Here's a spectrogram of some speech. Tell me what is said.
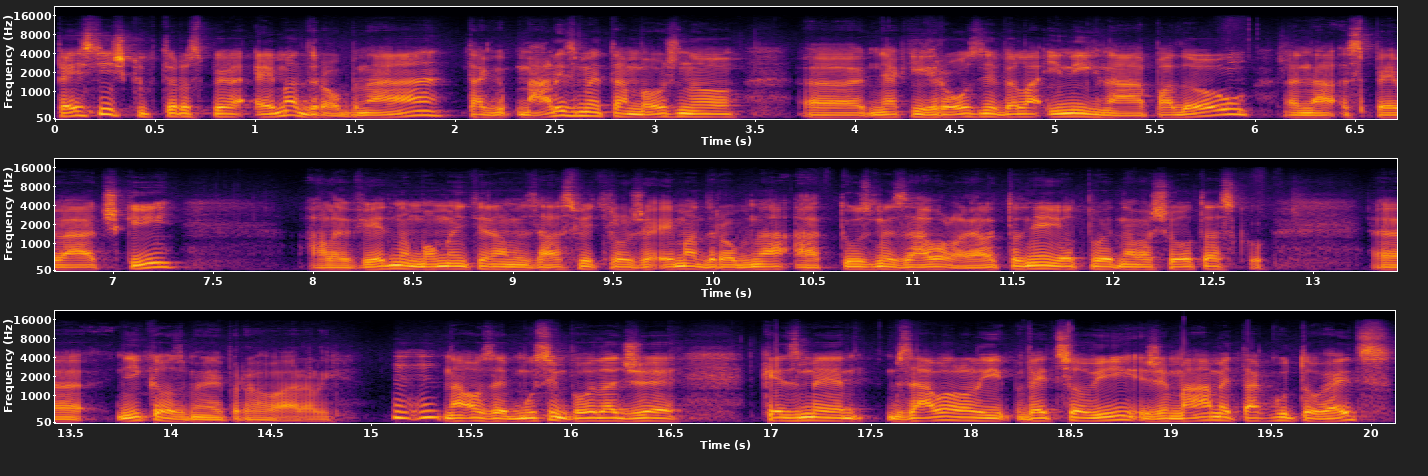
pesničku, ktorú spieva Ema Drobná, tak mali sme tam možno nejakých rôzne veľa iných nápadov na speváčky, ale v jednom momente nám zasvietilo, že Ema Drobná a tu sme zavolali. Ale to nie je odpoveď na vašu otázku. Nikoho sme neprohovárali. Mm-mm. Naozaj musím povedať, že keď sme zavolali vecovi, že máme takúto vec,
